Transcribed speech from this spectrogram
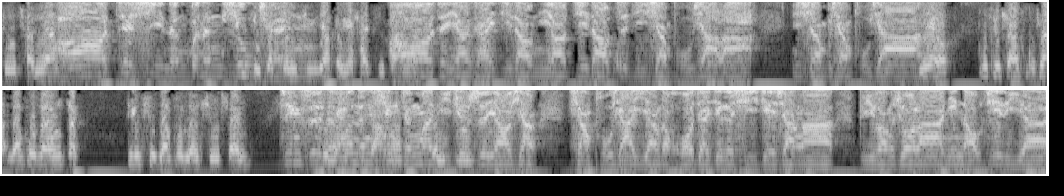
修成呢？哦，这是能不能修成？要怎样才知道？哦，怎样才知道？你要知道自己像菩萨啦，你像不像菩萨？没有，不是像菩萨能不能这今次能不能修成？今世能不能形成嘛？你就是要像像菩萨一样的活在这个世界上啊！比方说啦，你脑子里啊，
